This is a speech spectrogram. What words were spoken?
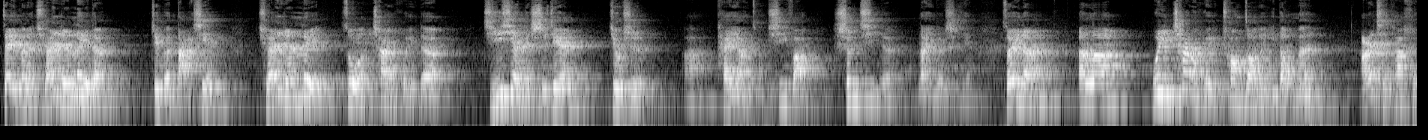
再一个呢，全人类的这个大限，全人类。做忏悔的极限的时间，就是啊，太阳从西方升起的那一个时间。所以呢，安拉为忏悔创造了一道门，而且它很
